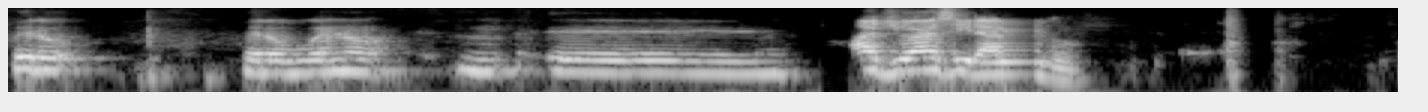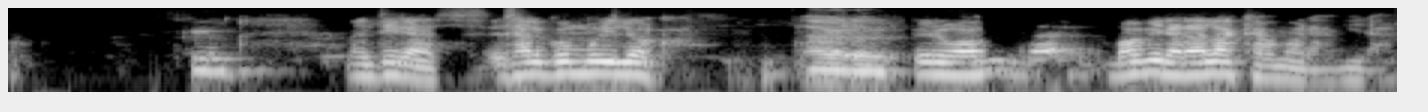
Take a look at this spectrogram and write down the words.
pero, pero bueno, mm, eh, Ah, yo iba a decir algo. Mentiras, es algo muy loco. A ver, a ver. Pero voy a mirar, voy a, mirar a la cámara, mira.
